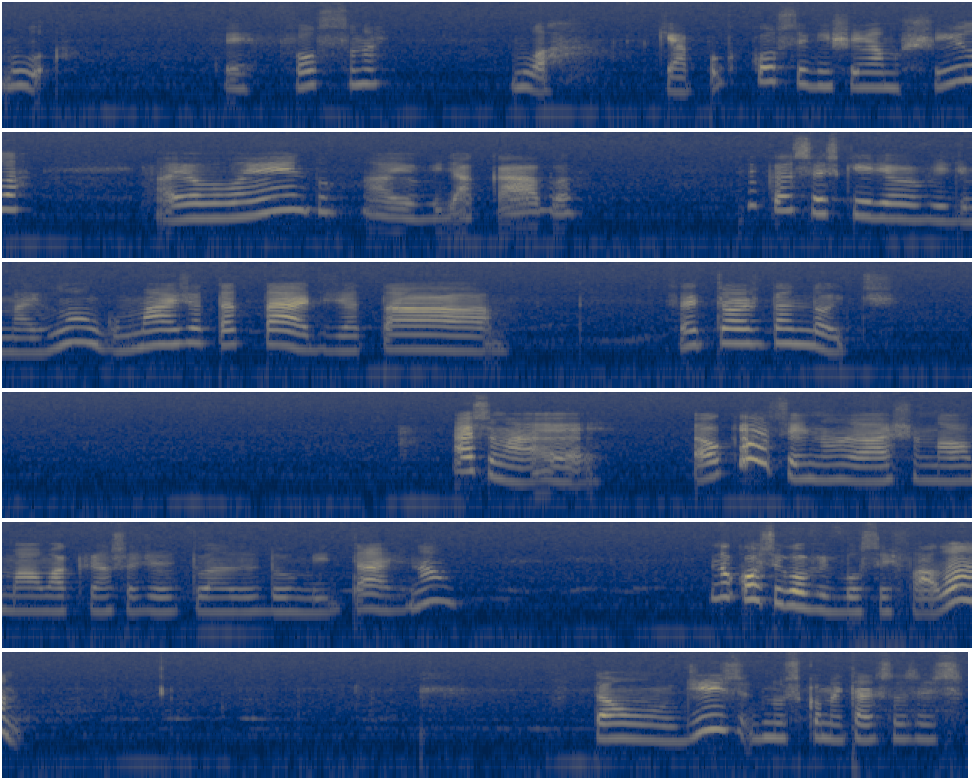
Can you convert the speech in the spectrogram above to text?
Vamos lá. É força, né? Vamos lá. Daqui a pouco eu consigo encher minha mochila. Aí eu vou indo. Aí o vídeo acaba. Que vocês queriam o vídeo mais longo, mas já tá tarde, já tá 7 horas da noite. Essa é, é o que vocês não acham normal uma criança de 8 anos dormir tarde, não? Não consigo ouvir vocês falando. Então diz nos comentários se vocês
